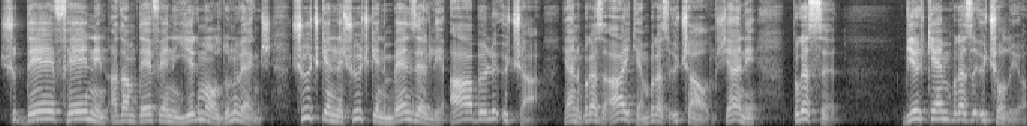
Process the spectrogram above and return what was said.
şu DF'nin adam DF'nin 20 olduğunu vermiş. Şu üçgenle şu üçgenin benzerliği A bölü 3A. Yani burası A iken burası 3A olmuş. Yani burası 1 iken burası 3 oluyor.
